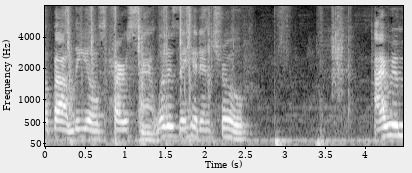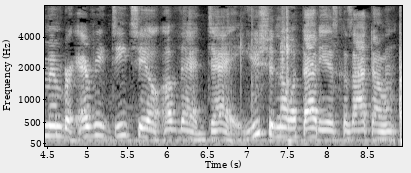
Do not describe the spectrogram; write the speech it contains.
about Leo's person? What is the hidden truth? I remember every detail of that day. You should know what that is because I don't.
